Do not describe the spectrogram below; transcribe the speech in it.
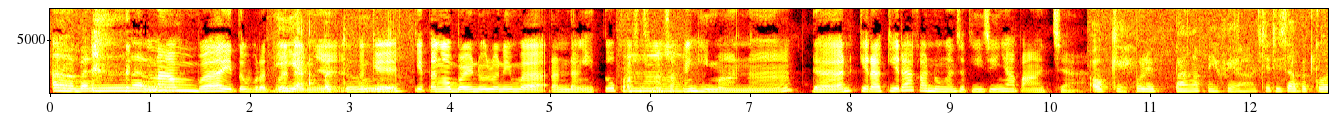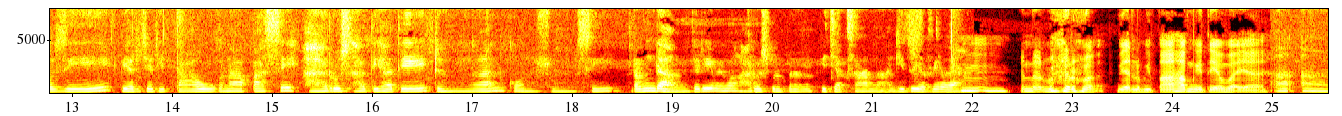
ah, bener Nambah itu berat Iya, badannya betul. Oke kita ngobrolin dulu nih mbak Rendang itu proses Hmm. masaknya gimana Dan kira-kira kandungan zat gizinya apa aja Oke, boleh banget nih Phil. Jadi sahabat Kozi, biar jadi tahu kenapa sih harus hati-hati dengan konsumsi rendang. Jadi memang harus benar-benar bijaksana gitu ya Phil ya. Mm-mm, Bener-bener mbak Biar lebih paham gitu ya mbak ya Ah, ah.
